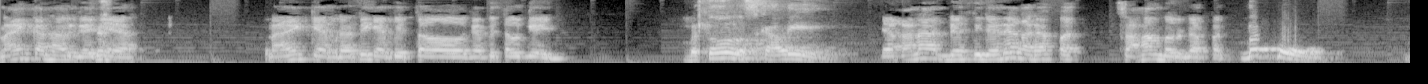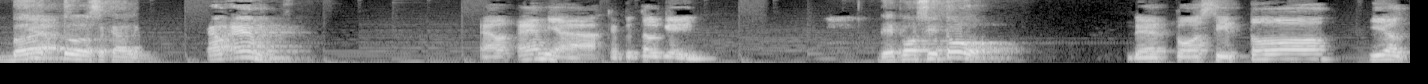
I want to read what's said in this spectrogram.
Naik kan harganya ya? Naik ya berarti capital capital gain. Betul sekali. Ya karena dividennya nggak dapat, saham baru dapat. Betul. Betul sekali. LM, LM ya capital gain. Deposito, Deposito yield.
